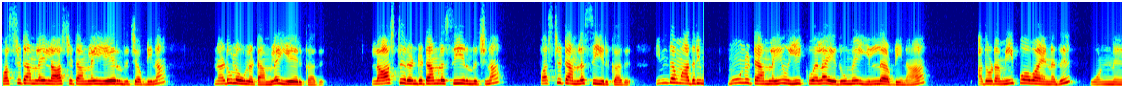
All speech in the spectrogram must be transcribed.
ஃபஸ்ட்டு டேம்லையும் லாஸ்ட் டேம்லையும் ஏ இருந்துச்சு அப்படின்னா நடுவில் உள்ள டேமில் ஏ இருக்காது. லாஸ்ட்டு ரெண்டு டேமில் சி இருந்துச்சுன்னா ஃபஸ்ட்டு டேமில் சி இருக்காது. இந்த மாதிரி மூணு டேம்லையும் ஈக்குவலாக எதுவுமே இல்லை அப்படின்னா அதோட மீப்போவா என்னது? ஒன்று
